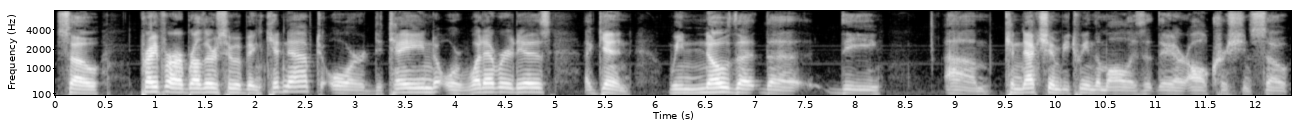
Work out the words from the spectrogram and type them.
So pray for our brothers who have been kidnapped or detained or whatever it is. Again, we know that the the um, connection between them all is that they are all Christians. So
